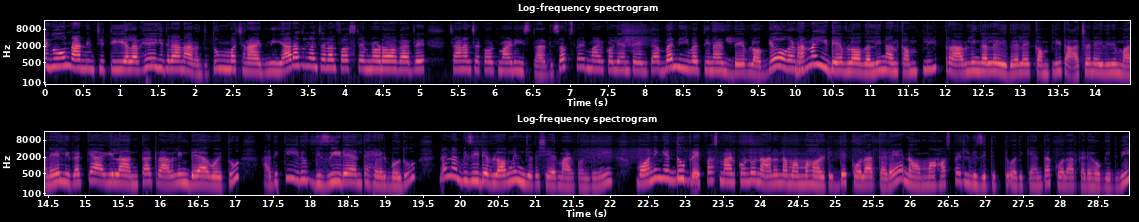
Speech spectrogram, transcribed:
ಎಲ್ಲರಿಗೂ, ನಾನು ನಿಮ್ಮ ಚಿಟ್ಟಿ. ಎಲ್ಲರೂ ಹೇಗಿದ್ದೀರಾ? ನಾನಂತೂ ತುಂಬ ಚೆನ್ನಾಗಿದ್ದೀನಿ. ಯಾರಾದರೂ ನನ್ನ ಚಾನಲ್ ಫಸ್ಟ್ ಟೈಮ್ ನೋಡೋ ಹಾಗಾದರೆ ಚಾನಲ್ ಚೆಕ್ಔಟ್ ಮಾಡಿ, ಇಷ್ಟ ಆದರೆ ಸಬ್ಸ್ಕ್ರೈಬ್ ಮಾಡ್ಕೊಳ್ಳಿ ಅಂತ ಹೇಳ್ತಾ ಬನ್ನಿ ಇವತ್ತಿನ ಡೇ ವ್ಲಾಗ್ಗೆ ಹೋಗೋಣ. ನನ್ನ ಈ ಡೇ ವ್ಲಾಗಲ್ಲಿ ನಾನು ಕಂಪ್ಲೀಟ್ ಟ್ರಾವೆಲಿಂಗಲ್ಲೇ ಇದೆ ಲೈಕ್ ಕಂಪ್ಲೀಟ್ ಆಚೆನೇ ಇದ್ದೀನಿ. ಮನೇಲಿ ಇರೋಕ್ಕೆ ಆಗಿಲ್ಲ ಅಂತ ಟ್ರಾವೆಲಿಂಗ್ ಡೇ ಆಗೋಯ್ತು. ಅದಕ್ಕೆ ಇದು ಬ್ಯುಸಿ ಡೇ ಅಂತ ಹೇಳ್ಬೋದು. ನನ್ನ ಬ್ಯುಸಿ ಡೇ ವ್ಲಾಗ್ನ ನಿಮ್ಮ ಜೊತೆ ಶೇರ್ ಮಾಡ್ಕೊತೀನಿ. ಮಾರ್ನಿಂಗ್ ಎದ್ದು ಬ್ರೇಕ್ಫಾಸ್ಟ್ ಮಾಡಿಕೊಂಡು ನಾನು ನಮ್ಮಮ್ಮ ಹೊರಟಿದ್ದೆ ಕೋಲಾರ ಕಡೆ. ನಮ್ಮಮ್ಮ ಹಾಸ್ಪಿಟ್ಲ್ ವಿಸಿಟ್ ಇತ್ತು ಅದಕ್ಕೆ ಅಂತ ಕೋಲಾರ ಕಡೆ ಹೋಗಿದ್ವಿ.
